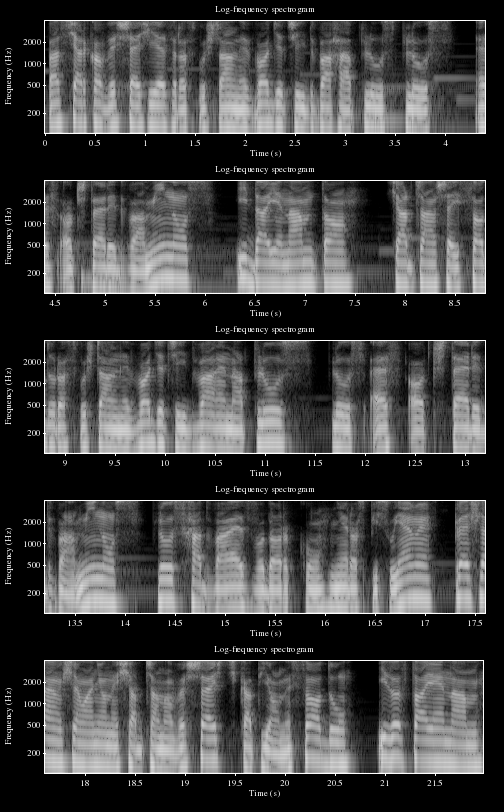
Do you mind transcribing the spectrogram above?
Kwas siarkowy 6 jest rozpuszczalny w wodzie, czyli 2H plus plus SO4 2 minus. I daje nam to siarczan 6 sodu rozpuszczalny w wodzie, czyli 2Na plus plus SO4 2 minus plus H2S w wodorku nie rozpisujemy. Kreślają się aniony siarczanowe 6, kationy sodu i zostaje nam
